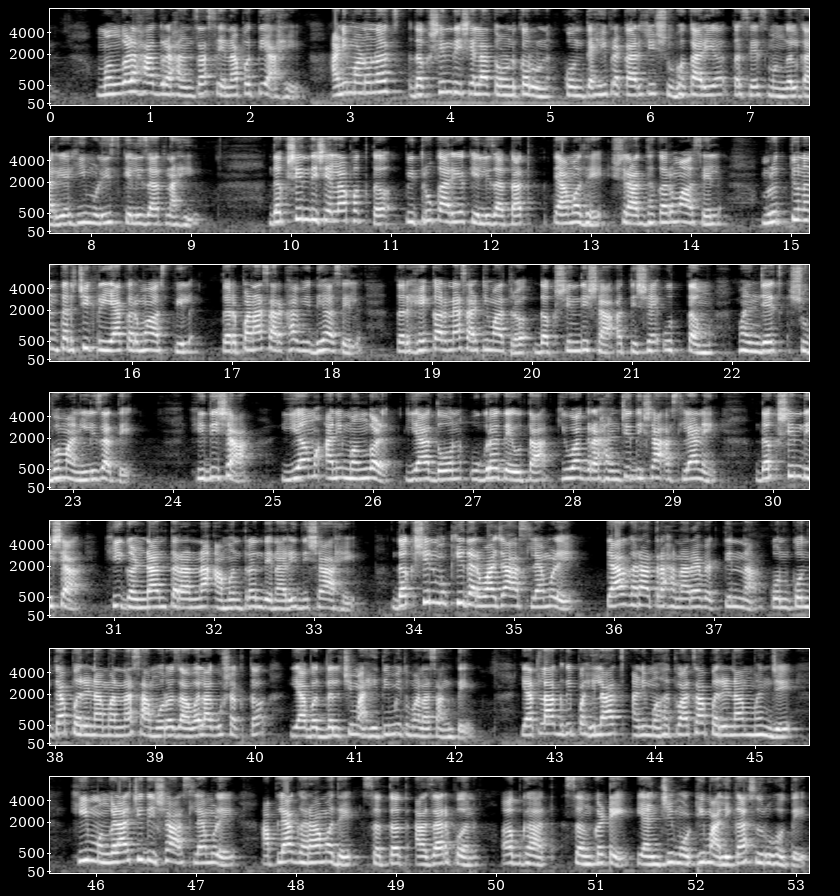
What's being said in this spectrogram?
मंगळ हा ग्रहांचा सेनापती आहे आणि म्हणूनच दक्षिण दिशेला तोंड करून कोणत्याही प्रकारची शुभकार्य तसेच मंगलकार्य ही मुळीच केली जात नाही. दक्षिण दिशेला फक्त पितृकार्य केली जातात. त्यामध्ये श्राद्धकर्म असेल मृत्यूनंतरची क्रियाकर्म असतील तर्पणासारखा विधी असेल तर हे करण्यासाठी मात्र दक्षिण दिशा अतिशय उत्तम म्हणजेच शुभ मानली जाते. ही दिशा यम आणि मंगळ या दोन उग्र देवता किंवा ग्रहांची दिशा असल्याने दक्षिण दिशा ही गंडांतरांना आमंत्रण देणारी दिशा आहे. दक्षिणमुखी दरवाजा असल्यामुळे त्या घरात राहणाऱ्या व्यक्तींना कोणकोणत्या परिणामांना सामोरं जावं लागू शकतं याबद्दलची माहिती मी तुम्हाला सांगते. यातला अगदी पहिलाच आणि महत्त्वाचा परिणाम म्हणजे ही मंगळाची दिशा असल्यामुळे आपल्या घरामध्ये सतत आजारपण अपघात संकटे यांची मोठी मालिका सुरू होते.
